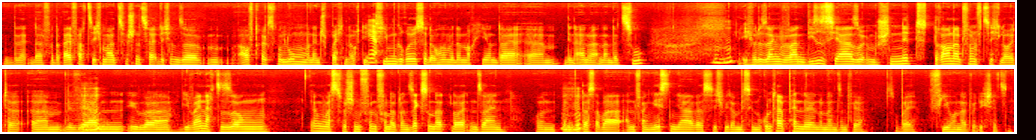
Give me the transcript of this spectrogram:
da, da, verdreifacht sich mal zwischenzeitlich unser Auftragsvolumen und entsprechend auch die ja. Teamgröße. Da holen wir dann noch hier und da ähm, den einen oder anderen dazu. Mhm. Ich würde sagen, wir waren dieses Jahr so im Schnitt 350 Leute. Ähm, wir mhm. werden mhm. über die Weihnachtssaison irgendwas zwischen 500 und 600 Leuten sein. Und dann mhm. wird das aber Anfang nächsten Jahres sich wieder ein bisschen runterpendeln und dann sind wir so bei 400, würde ich schätzen.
